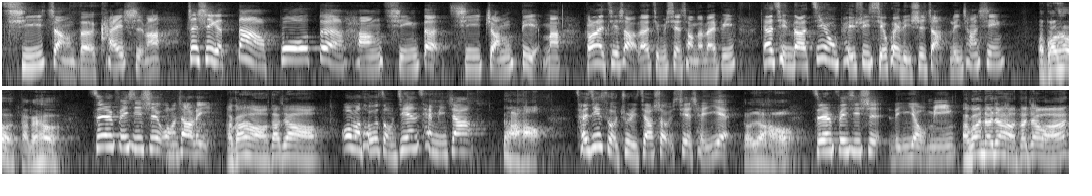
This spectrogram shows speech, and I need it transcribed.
起涨的开始吗？这是一个大波段行情的起涨点吗？刚来介绍来节目现场的来宾，邀请到金融培训协会理事长林昌兴。阿关好，大家好。资深分析师王兆立，阿官好，大家好。万宝投资总监蔡明章，大家好。财经所助理教授谢晨彦，大家好。资深分析师林有明，阿官大家好，大家晚安。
